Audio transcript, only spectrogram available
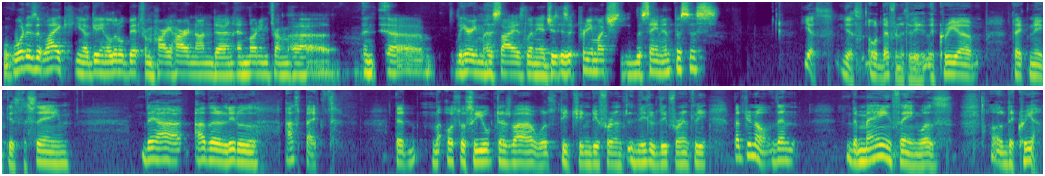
what is it like, you know, getting a little bit from Hariharananda and, and learning from uh, uh, Lahiri Mahasaya's lineage? Is, is it pretty much the same emphasis? Yes, yes, oh, definitely. The Kriya technique is the same. There are other little aspects that also Sri Yukteswar was teaching different, little differently. But you know, then the main thing was oh, the Kriya,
